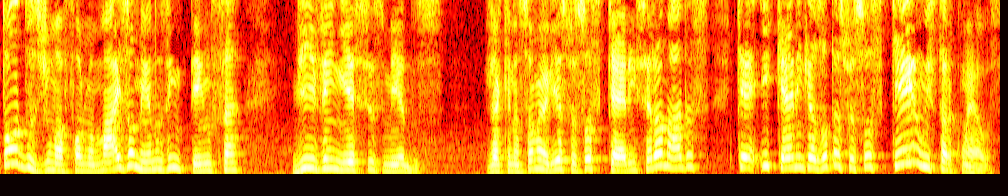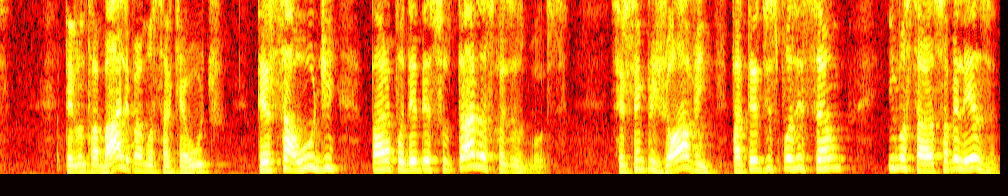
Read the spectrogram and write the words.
Todos, de uma forma mais ou menos intensa, vivem esses medos, já que na sua maioria as pessoas querem ser amadas e querem que as outras pessoas queiram estar com elas. Ter um trabalho para mostrar que é útil, ter saúde para poder desfrutar das coisas boas, ser sempre jovem para ter disposição e mostrar a sua beleza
